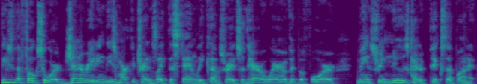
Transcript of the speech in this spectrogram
these are the folks who are generating these market trends like the Stanley Cups, right? So they're aware of it before mainstream news kind of picks up on it.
